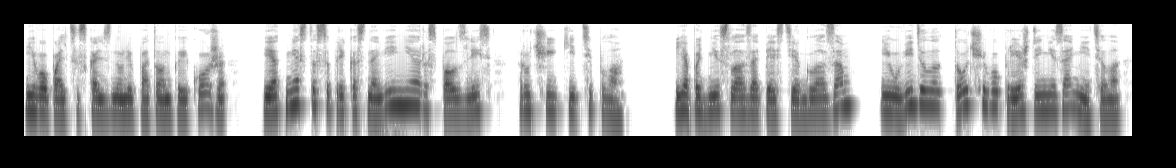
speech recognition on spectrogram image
Его пальцы скользнули по тонкой коже, и от места соприкосновения расползлись ручейки тепла. Я поднесла запястье к глазам и увидела то, чего прежде не заметила —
